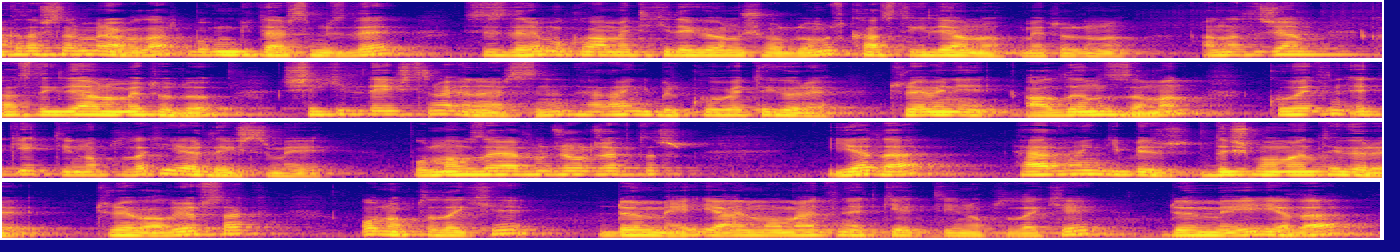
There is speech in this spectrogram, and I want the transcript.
Arkadaşlar merhabalar. Bugünkü dersimizde sizlere mukavemet 2'de görmüş olduğumuz Castigliano metodunu anlatacağım. Castigliano metodu şekil değiştirme enerjisinin herhangi bir kuvvete göre türevini aldığınız zaman kuvvetin etki ettiği noktadaki yer değiştirmeyi bulmamıza yardımcı olacaktır. Ya da herhangi bir dış momente göre türev alıyorsak o noktadaki dönmeyi yani momentin etki ettiği noktadaki dönmeyi ya da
